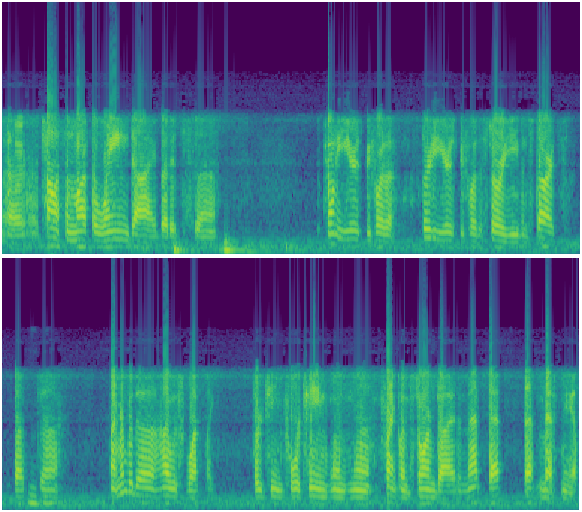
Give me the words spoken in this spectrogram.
uh, Thomas and Martha Wayne die, but it's uh, 20 years before the 30 years before the story even starts. But uh, I remember the I was what like 13, 14 when uh, Franklin Storm died, and that that that messed me up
